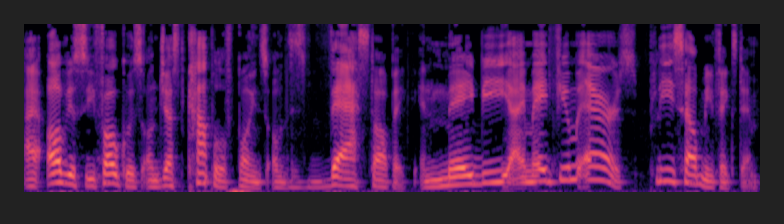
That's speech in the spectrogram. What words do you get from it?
I obviously focus on just couple of points of this vast topic, and maybe I made few errors. Please help me fix them.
